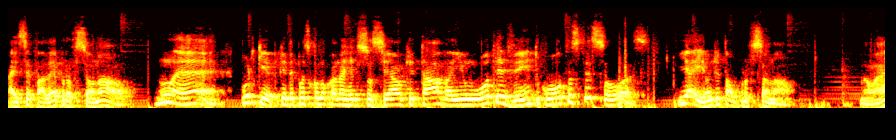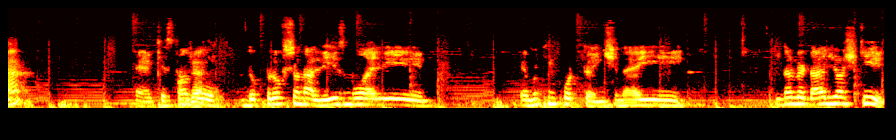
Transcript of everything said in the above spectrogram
Aí você fala, é profissional? Não é. Por quê? Porque depois colocou na rede social que estava em um outro evento com outras pessoas. E aí, onde está o profissional? Não é? É, a questão do, do, profissionalismo, ele é muito importante, né? E, e, na verdade, eu acho que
